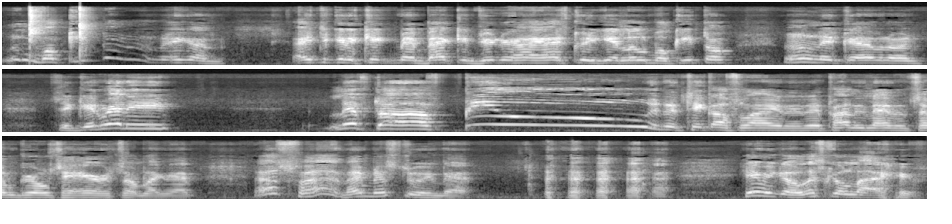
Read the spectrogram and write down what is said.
little moquito. Hang on. I used to get a kick, man, back in junior high, high school, you get a little moquito. Oh, they come on. So get ready. Lift off. Pew! And then take off line, and then probably land in some girl's hair or something like that. That's fun. I miss doing that. Here we go. Let's go live.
